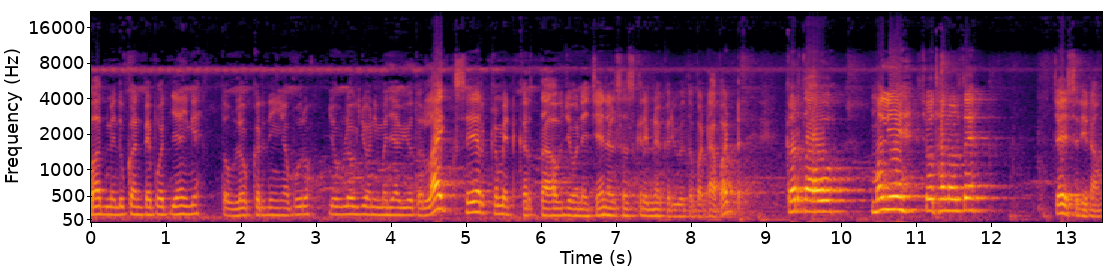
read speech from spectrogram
બાદ મેં દુકાન પે પહોંચ જાયંગે. તો બ્લોગ કરી દઈએ અહીંયા પૂરો. જો બ્લોગ જોવાની મજા આવી હોય તો લાઇક શેર કમેન્ટ કરતા આવજો અને ચેનલ સબસ્ક્રાઈબ ન કરી હોય તો ફટાફટ કરતા આવો. મળીએ ચોથા નોરતે જય શ્રી રામ.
